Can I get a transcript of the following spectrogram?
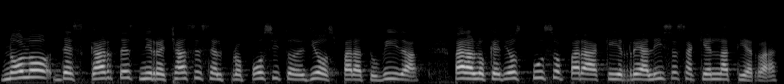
No lo descartes ni rechaces el propósito de Dios para tu vida para lo que Dios puso para que realices aquí en la tierra.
